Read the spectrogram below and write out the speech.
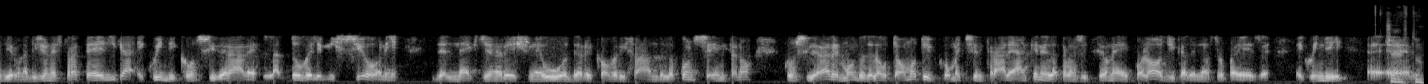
dire, una visione strategica e quindi considerare laddove le missioni del Next Generation EU o del Recovery Fund lo consentano, considerare il mondo dell'automotive come centrale anche nella transizione ecologica del nostro paese e quindi eh, certo.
